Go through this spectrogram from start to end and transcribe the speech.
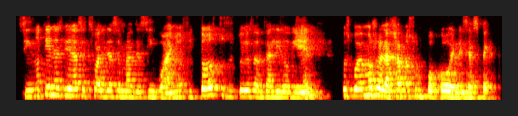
Si no tienes vida sexual de hace más de cinco años y todos tus estudios han salido bien, pues podemos relajarnos un poco en ese aspecto.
